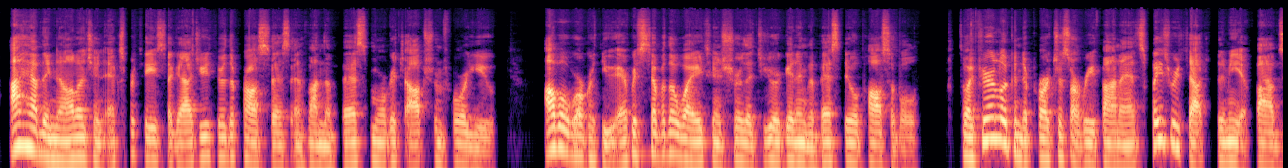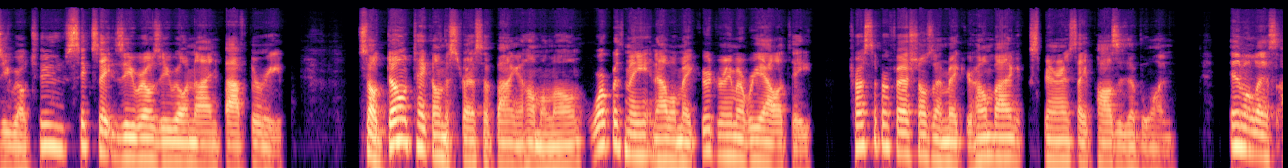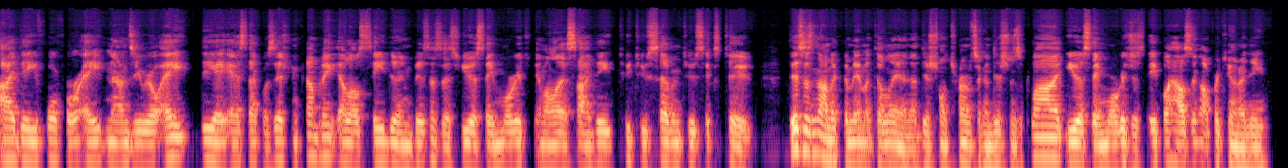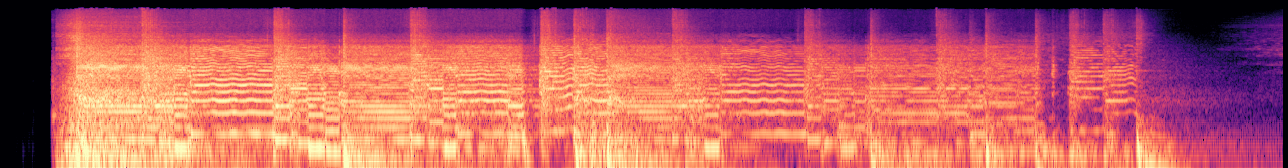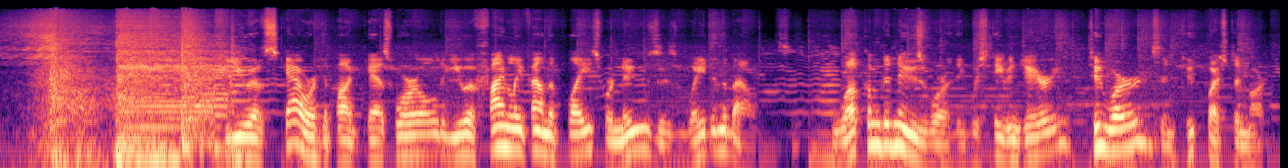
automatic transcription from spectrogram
I have the knowledge and expertise to guide you through the process and find the best mortgage option for you. I will work with you every step of the way to ensure that you are getting the best deal possible. So if you're looking to purchase or refinance, please reach out to me at 502 680 0953. So don't take on the stress of buying a home alone. Work with me and I will make your dream a reality. Trust the professionals and make your home buying experience a positive one. MLS ID 448908, DAS Acquisition Company, LLC, doing business as USA Mortgage, MLS ID 227262. This is not a commitment to lend. Additional terms and conditions apply. USA Mortgage is equal housing opportunity. You have scoured the podcast world. You have finally found the place where news is weighed in the balance. Welcome to Newsworthy with Stephen Jerry. Two words and two question marks.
